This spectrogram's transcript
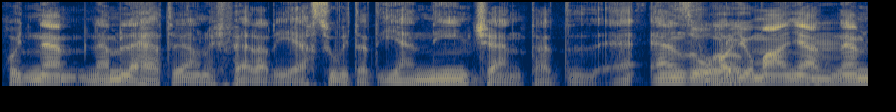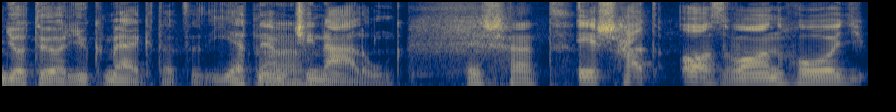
hogy nem, nem lehet olyan, hogy Ferrari SUV, tehát ilyen nincsen, tehát Enzo Forog. hagyományát nem gyötörjük meg, tehát ilyet nem Hmm. csinálunk. És hát És hát az van, hogy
